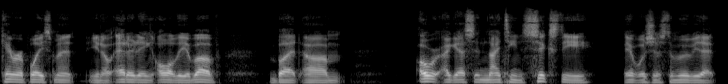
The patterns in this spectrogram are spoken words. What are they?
camera placement, you know, editing, all of the above. But um, over, I guess in 1960, it was just a movie that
